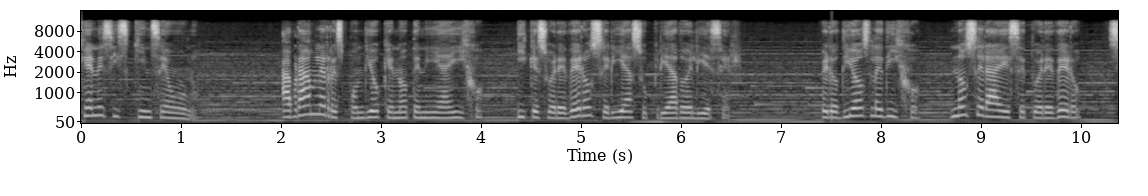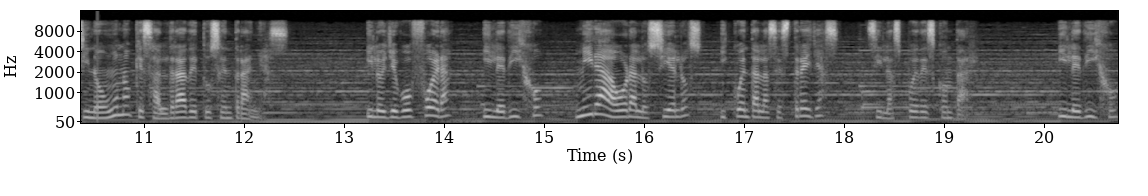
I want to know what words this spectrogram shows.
Génesis 15.1. Abraham le respondió que no tenía hijo, y que su heredero sería su criado Eliezer. Pero Dios le dijo, No será ese tu heredero, sino uno que saldrá de tus entrañas. Y lo llevó fuera, y le dijo, Mira ahora los cielos, y cuenta las estrellas, si las puedes contar y le dijo,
